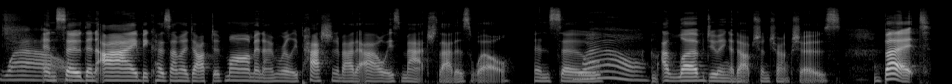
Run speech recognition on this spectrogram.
Wow. And so then I, because I'm adoptive mom and I'm really passionate about it, I always match that as well. And so Wow. I love doing adoption trunk shows. But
